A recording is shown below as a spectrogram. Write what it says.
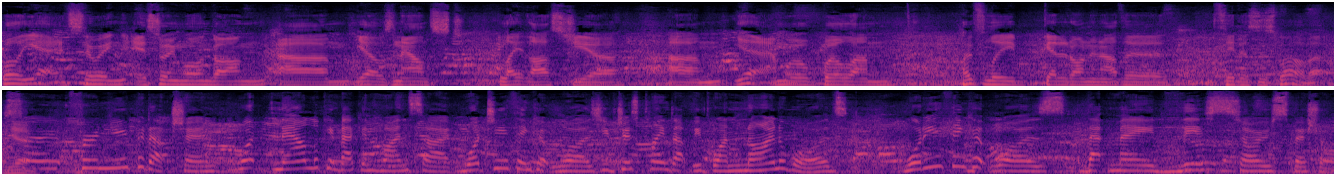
well, yeah, it's doing it's doing Wollongong. Um, yeah, it was announced late last year. Um, yeah, and we'll we'll um, hopefully get it on in other theatres as well. But, yeah. So for a new production, what now looking back in hindsight, what do you think it was? You've just cleaned up, you've won nine awards. What do you think it was that made this so special?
